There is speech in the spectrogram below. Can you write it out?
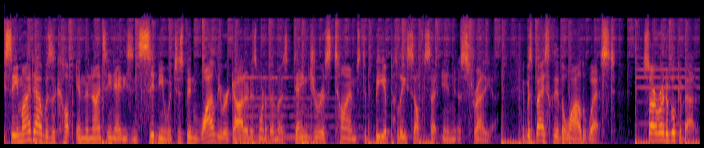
You see, my dad was a cop in the 1980s in Sydney, which has been widely regarded as one of the most dangerous times to be a police officer in Australia. It was basically the Wild West. So I wrote a book about it.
